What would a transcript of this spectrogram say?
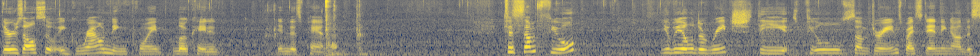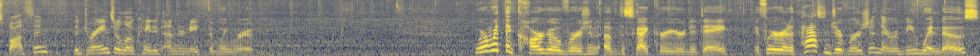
There is also a grounding point located in this panel. To sump fuel, you'll be able to reach the fuel sump drains by standing on the sponson. The drains are located underneath the wing root. We're with the cargo version of the SkyCourier today. If we were at a passenger version, there would be windows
